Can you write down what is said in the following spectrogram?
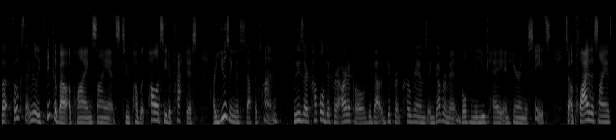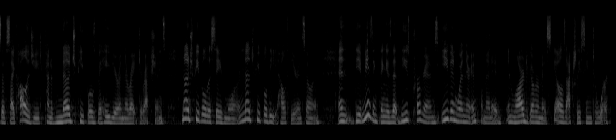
but folks that really think about applying science to public policy, to practice, are using this stuff a ton. So these are a couple of different articles about different programs in government, both in the UK and here in the States, to apply the science of psychology to kind of nudge people's behavior in the right directions, nudge people to save more, nudge people to eat healthier, and so on. And the amazing thing is that these programs, even when they're implemented in large government scales, actually seem to work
